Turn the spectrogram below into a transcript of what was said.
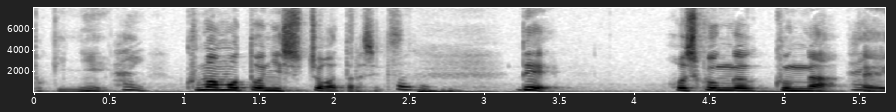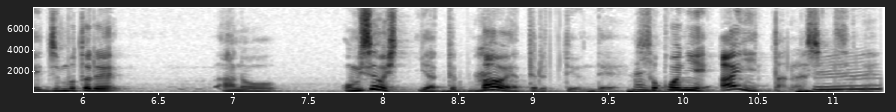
時に、はい、熊本に出張があったらしいんです。で星君が君が、はい、えー、地元であのお店をやってるバーをやってるっていうんで、はい、そこに会いに行ったらしいんですよね。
